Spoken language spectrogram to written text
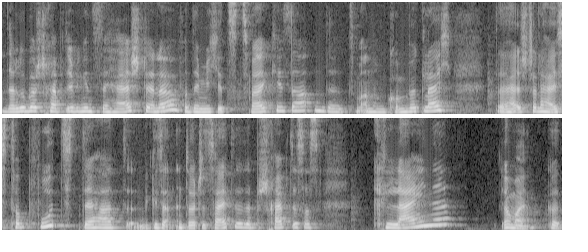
Darüber schreibt übrigens der Hersteller, von dem ich jetzt zwei Käse hatten, der, zum anderen kommen wir gleich. Der Hersteller heißt Top Food, der hat, wie gesagt, eine deutsche Seite, der beschreibt es als kleine, oh mein Gott,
